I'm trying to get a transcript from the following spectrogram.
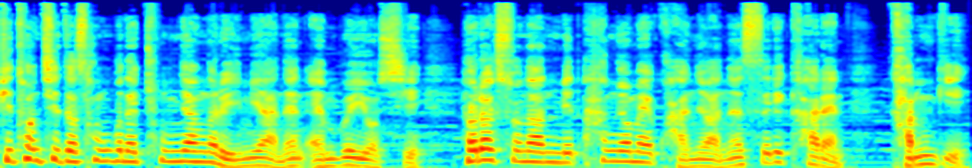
피톤치드 성분의 총량을 의미하는 MVOC, 혈액순환 및 항염에 관여하는 쓰리카렌, 감기,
